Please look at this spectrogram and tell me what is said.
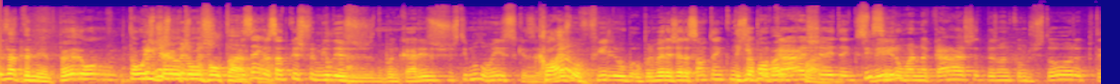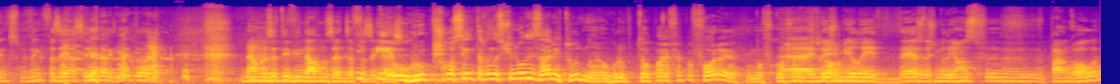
exatamente. eu- Então aí Mas, já mas- eu estou a voltar. Mas é engraçado porque as famílias de bancários estimulam isso. Quer dizer, Claro. mesmo o filho, a primeira geração tem que começar por banco, caixa pá. e tem que Sim, subir sim. um ano na caixa, depois um ano como gestor, depois tem que, tem que fazer essa hierarquia toda. Não, mas eu tive ainda alguns anos a fazer E, e caixa. o grupo chegou-se a internacionalizar e tudo, não é? O grupo do teu pai foi para fora, não ficou só Ah, em em Portugal. 2010, 2011 fui para Angola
